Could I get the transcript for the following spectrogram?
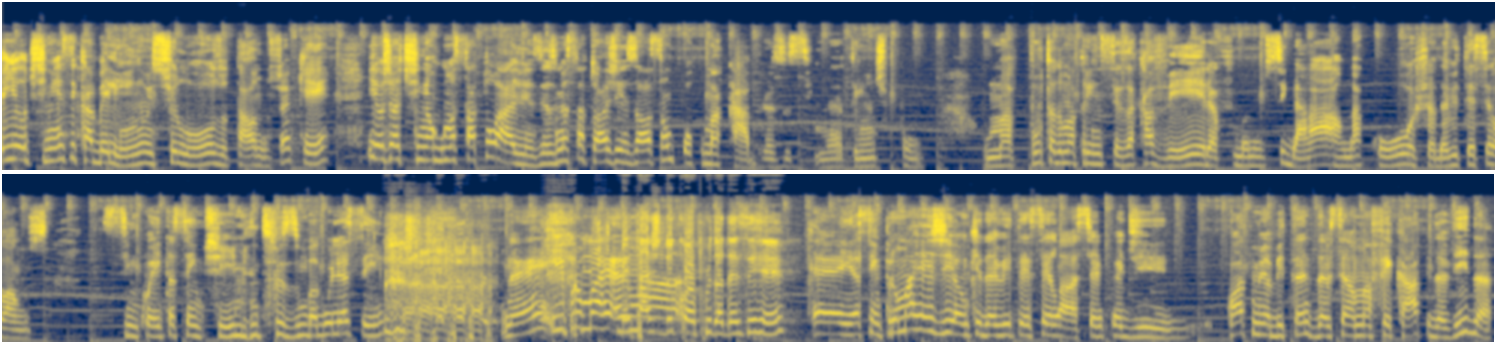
E eu tinha esse cabelinho estiloso, tal, não sei o quê. E eu já tinha algumas tatuagens. E as minhas tatuagens, elas são um pouco macabras, assim, né? Eu tenho, tipo, uma puta de uma princesa caveira, fumando um cigarro na coxa. Deve ter, sei lá, uns 50 centímetros, um bagulho assim, né? E pra uma... Metade uma- do corpo da Desirê. É, e assim, pra uma região que deve ter, sei lá, cerca de 4 mil habitantes, deve ser uma FECAP da vida,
